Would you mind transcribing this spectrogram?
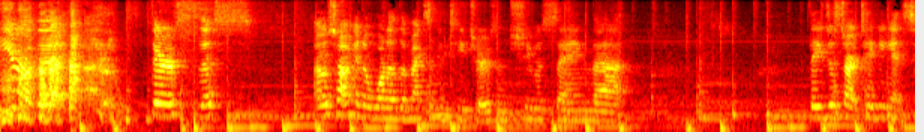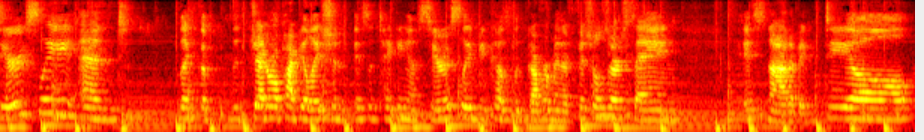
Here, that uh, there's this. I was talking to one of the Mexican teachers, and she was saying that they just aren't taking it seriously, and like the the general population isn't taking us seriously because the government officials are saying it's not a big deal.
